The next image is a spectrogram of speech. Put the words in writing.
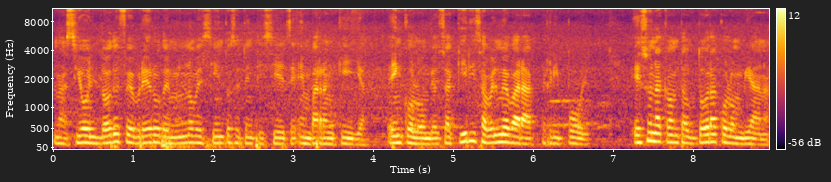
nació el 2 de febrero de 1977 en Barranquilla, en Colombia. Shakira Isabel Mebarak Ripoll es una cantautora colombiana.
